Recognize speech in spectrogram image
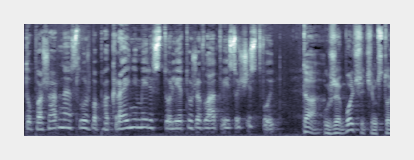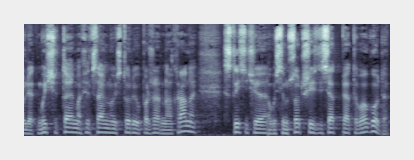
то пожарная служба, по крайней мере, сто лет уже в Латвии существует. Да, уже больше, чем сто лет. Мы считаем официальную историю пожарной охраны с 1865 года.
